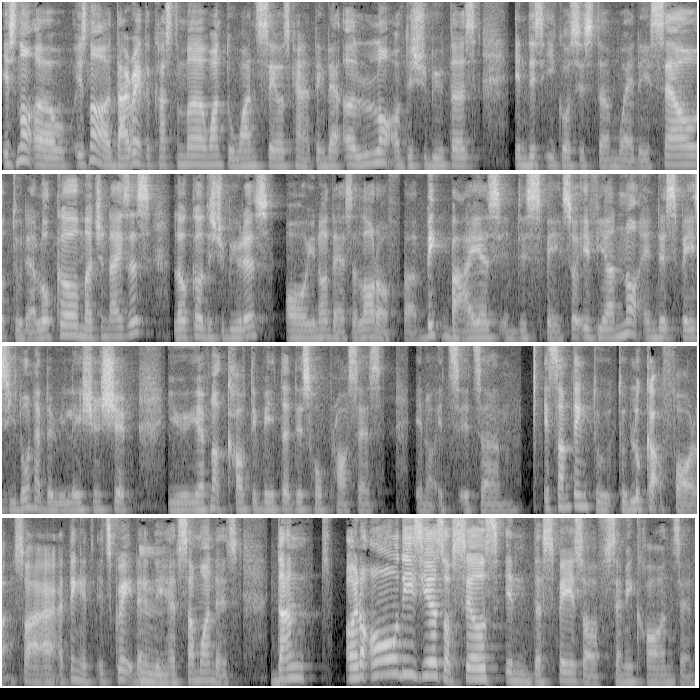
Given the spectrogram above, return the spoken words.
it's not a it's not a direct to customer one to one sales kind of thing. There are a lot of distributors in this ecosystem where they sell to their local merchandisers, local distributors, or you know, there's a lot of uh, big buyers in this space. So if you are not in this space, you don't have the relationship. You you have not cultivated this whole process. You know, it's it's um it's something to to look out for lah. So I I think it, it's great that they have someone that's done on all these years of sales in the space of semicons and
